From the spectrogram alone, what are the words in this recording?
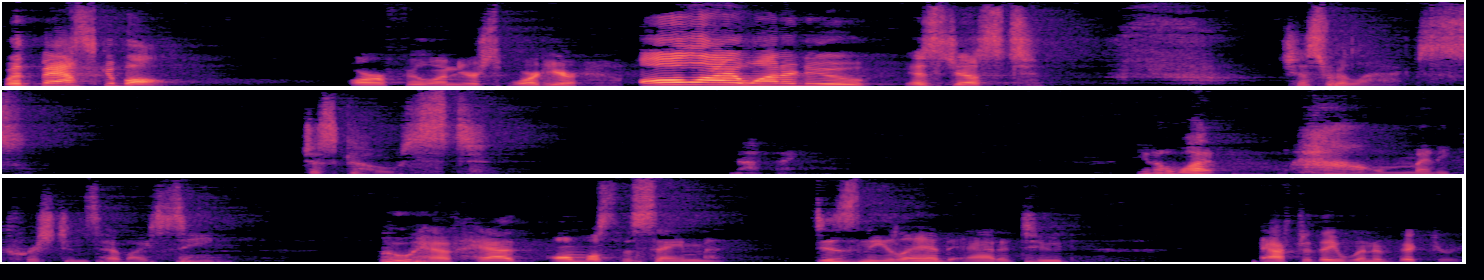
with basketball or fill in your sport here. All I want to do is just just relax. Just coast. Nothing. You know what? How many Christians have I seen who have had almost the same Disneyland attitude after they win a victory?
